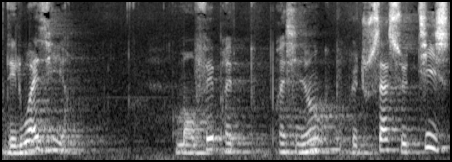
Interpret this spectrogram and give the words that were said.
des loisirs, Comment on fait précisément pour que tout ça se tisse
